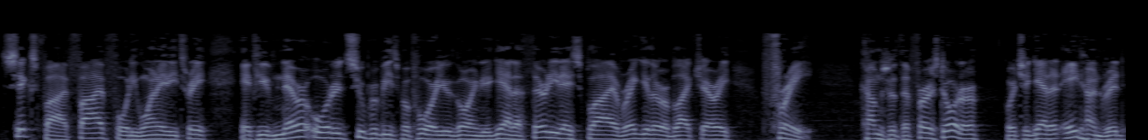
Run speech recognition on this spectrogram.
655 4183. If you've never ordered SuperBeets before, you're going to get a 30 day supply of regular or black cherry free. Comes with the first order, which you get at 800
